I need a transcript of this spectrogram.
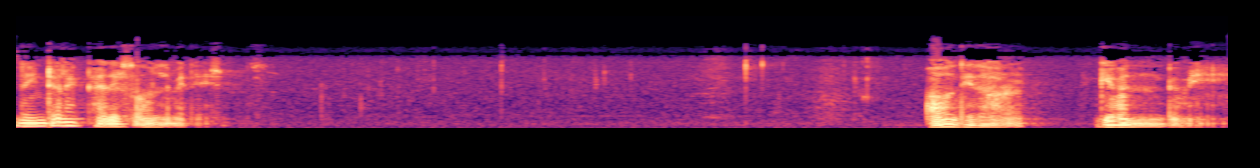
The intellect has its own limitations. All these are given to me.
